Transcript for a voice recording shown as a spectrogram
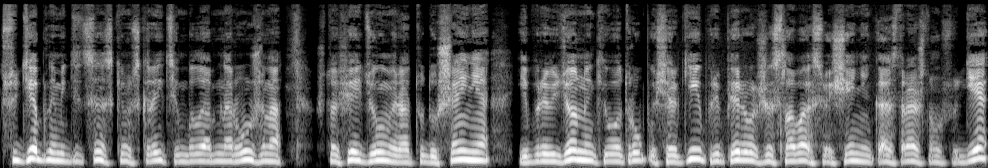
Судебно-медицинским вскрытием было обнаружено, что Федя умер от удушения, и приведенный к его трупу Сергей при первых же словах священника о страшном суде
